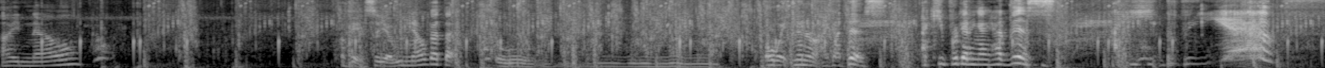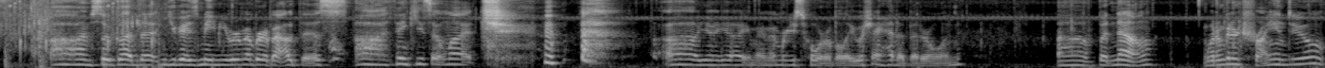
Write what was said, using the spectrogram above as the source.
I now... Okay, so yeah, we now got that... Oh. oh wait, no, no, no, I got this! I keep forgetting I had this! yeah! Oh, I'm so glad that you guys made me remember about this. Oh, thank you so much. oh, yeah, yeah, my memory's horrible. I wish I had a better one. Uh, but now, what I'm gonna try and do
